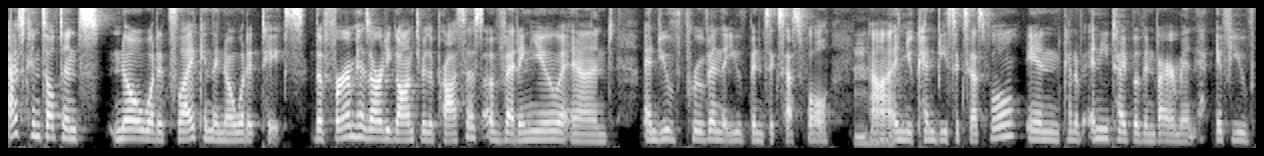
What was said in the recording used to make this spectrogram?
ex consultants know what it's like and they know what it takes. The firm has already gone through the process of vetting you and and you've proven that you've been successful mm-hmm. uh, and you can be successful in kind of any type of environment if you've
